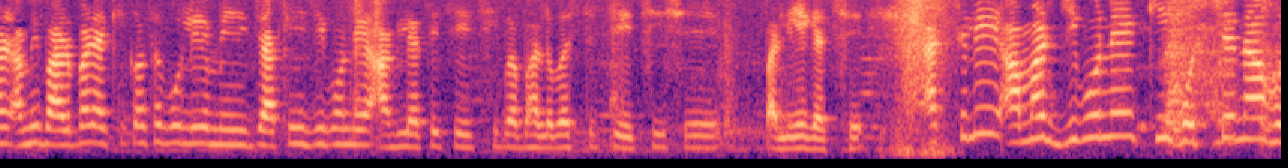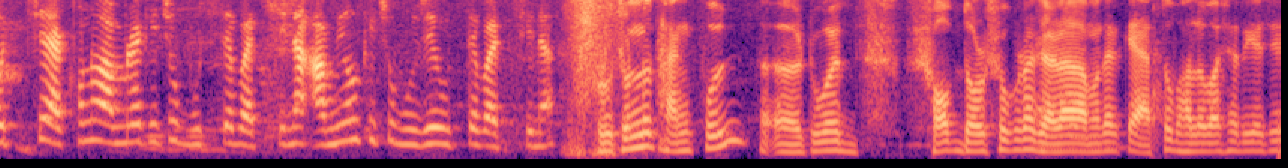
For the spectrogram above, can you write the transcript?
আর আমি বারবার একই কথা বলি, আমি যাকেই জীবনে আগলাতে চেয়েছি বা ভালোবাসতে চেয়েছি, সে পালিয়ে গেছে। অ্যাকচুয়ালি আমার জীবনে কি হচ্ছে না হচ্ছে এখনও আমরা কিছু বুঝতে পারছি না, আমিও কিছু বুঝে উঠতে পারছি না। প্রচণ্ড থ্যাঙ্কফুল টুয়ার্ডস সব দর্শকরা যারা আমাদেরকে এত ভালোবাসা দিয়েছে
